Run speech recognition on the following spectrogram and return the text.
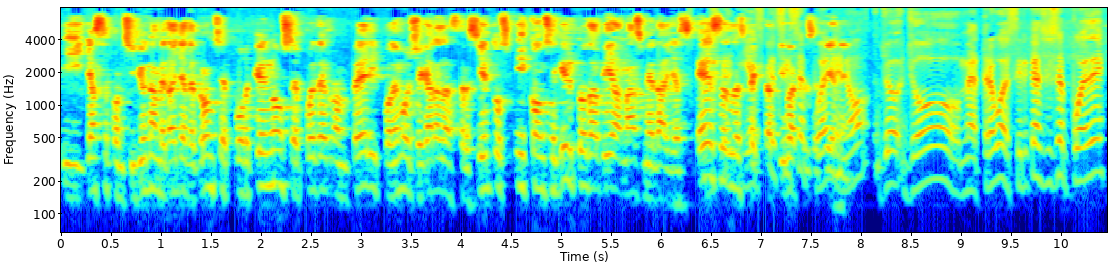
y ya se consiguió una medalla de bronce, ¿por qué no se puede romper y podemos llegar a las 300 y conseguir todavía más medallas? Esa es la expectativa que, se, tiene. ¿no? Yo, yo me atrevo a decir que así se puede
